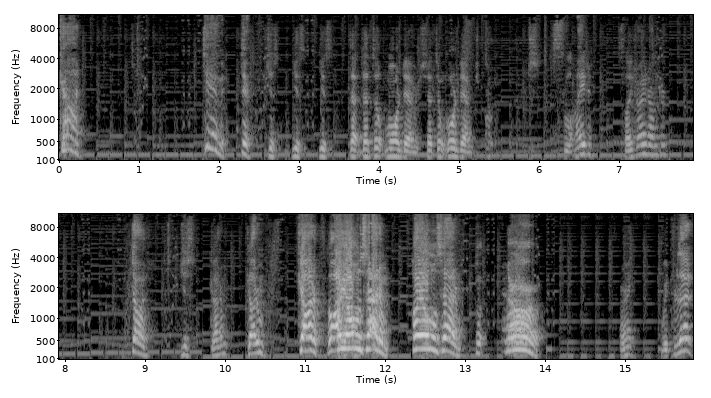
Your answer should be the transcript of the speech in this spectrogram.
God! Damn it! There! Yes, yes, yes. That, that dealt more damage. That dealt more damage. Just slide. Slide right under. Done! Just got him. Got him. Got him! I almost had him! I almost had him! Uh, ah! Wait for that.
